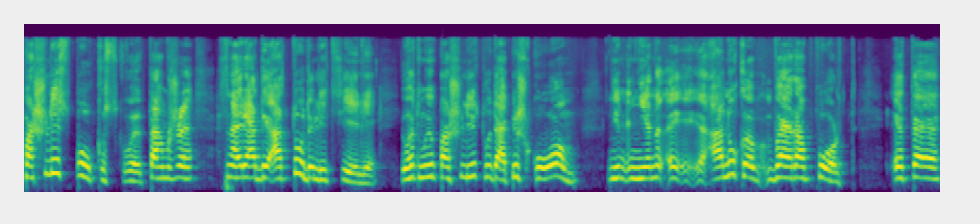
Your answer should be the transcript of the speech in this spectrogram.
пошли с Пулковского, там же снаряды оттуда летели – и вот мы пошли туда пешком, не, не, э, а ну-ка в аэропорт. Это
